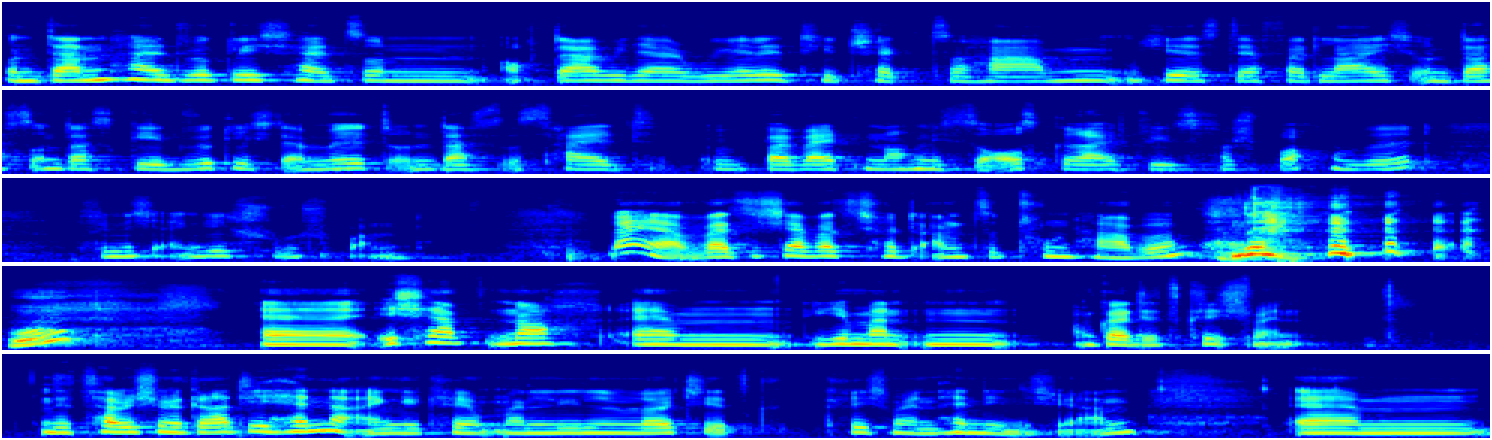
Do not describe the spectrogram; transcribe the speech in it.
Und dann halt wirklich halt so ein, auch da wieder Reality-Check zu haben, hier ist der Vergleich und das und das geht wirklich damit und das ist halt bei weitem noch nicht so ausgereift, wie es versprochen wird, finde ich eigentlich schon spannend. Naja, weiß ich ja, was ich heute Abend zu tun habe. Hm? äh, ich habe noch ähm, jemanden, oh Gott, jetzt kriege ich mein, jetzt habe ich mir gerade die Hände eingecremt, meine lieben Leute, jetzt kriege ich mein Handy nicht mehr an. Ähm,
